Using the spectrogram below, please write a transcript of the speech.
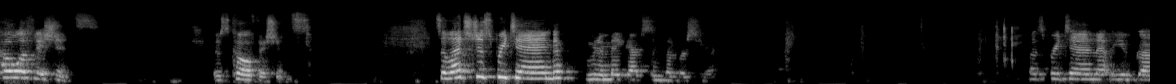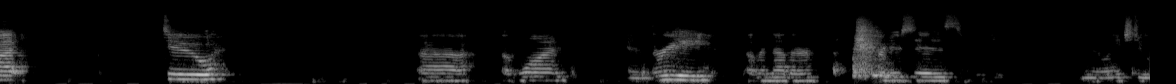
coefficients. Those coefficients. So let's just pretend, I'm going to make up some numbers here. Let's pretend that you've got two uh, of one and three of another produces, you know, H2O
